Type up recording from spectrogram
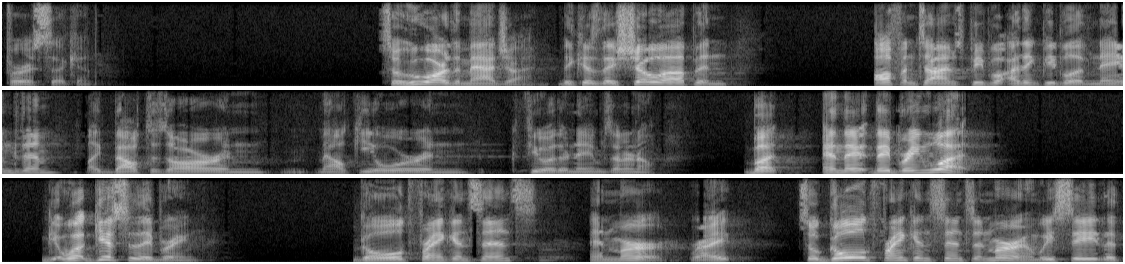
for a second. So, who are the Magi? Because they show up and oftentimes people i think people have named them like balthazar and melchior and a few other names i don't know. But and they, they bring what? What gifts do they bring? Gold frankincense and myrrh right? So gold frankincense and myrrh and we see that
